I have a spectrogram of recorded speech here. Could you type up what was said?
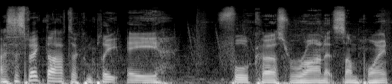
I suspect I'll have to complete a full curse run at some point.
